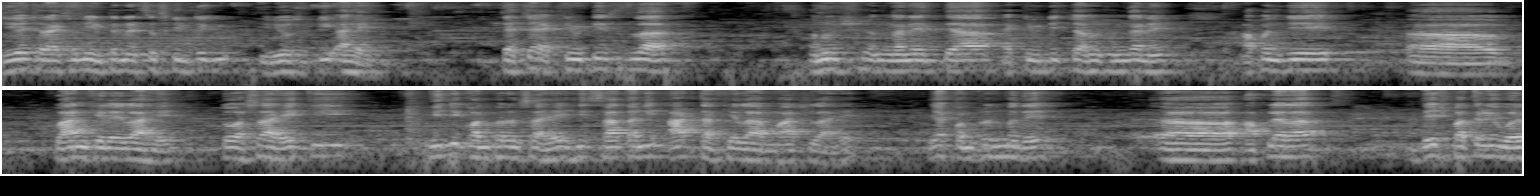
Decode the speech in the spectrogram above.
G H Raisoni international skill tech university आहे त्याच्या ॲक्टिव्हिटीजला अनुषंगाने त्या ॲक्टिव्हिटीजच्या अनुषंगाने आपण जे प्लॅन केलेला आहे. तो असा आहे की ही जी कॉन्फरन्स आहे ही सात आणि आठ तारखेला मार्चला आहे. या कॉन्फरन्समध्ये आपल्याला देश पातळीवर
